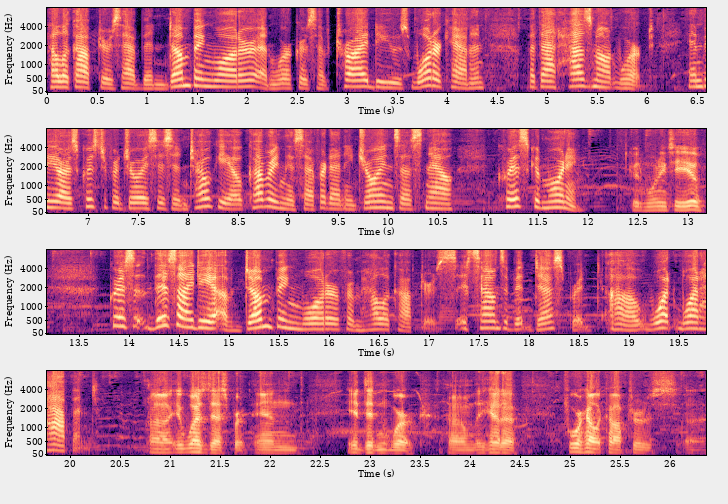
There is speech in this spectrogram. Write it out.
Helicopters have been dumping water and workers have tried to use water cannon, but that has not worked. NPR's Christopher Joyce is in Tokyo covering this effort and he joins us now. Chris, good morning. Good morning to you. Chris, this idea of dumping water from helicopters, it sounds a bit desperate. Uh, what, what happened? Uh, it was desperate, and it didn't work. Um, they had a four helicopters. Uh,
